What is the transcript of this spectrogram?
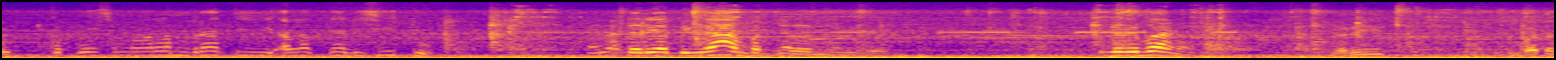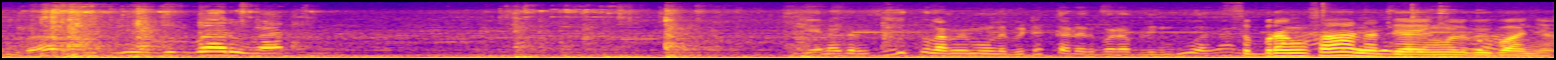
Deketnya semalam berarti alatnya di situ. Anak dari Abi ngampat jalannya. gitu. Itu dari mana? Dari jembatan baru. Ini baru kan? Ya nah dari situ lah memang lebih dekat daripada beling dua kan. Seberang sana dia yang lebih banyak.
